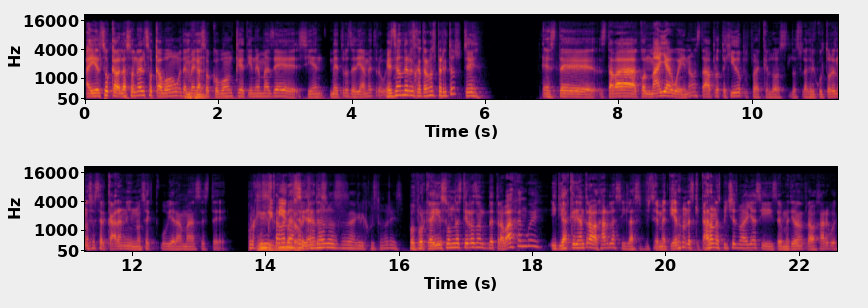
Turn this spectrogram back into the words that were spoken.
ahí el soca- la zona del socavón, del mega socavón, que tiene más de 100 metros de diámetro, güey. ¿Es de donde rescataron los perritos? Sí. Este, estaba con malla, güey, ¿no? Estaba protegido pues, para que los, los agricultores no se acercaran y no se hubiera más, este... ¿Por qué se estaban acercando a los agricultores? Pues porque ahí son las tierras donde trabajan, güey. Y ya querían trabajarlas y las se metieron, les quitaron las pinches mallas y se metieron a trabajar, güey.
